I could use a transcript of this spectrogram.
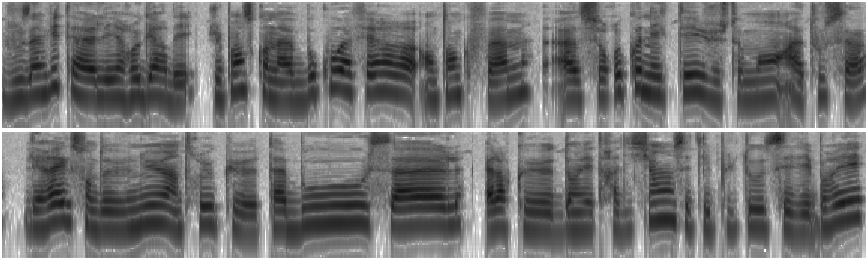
je vous invite à aller regarder. Je pense qu'on a beaucoup à faire en tant que femme, à se reconnecter justement à tout ça. Les règles sont devenues un truc euh, tabou, sale, alors que dans les traditions, c'était plutôt célébré.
